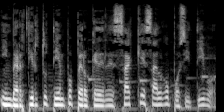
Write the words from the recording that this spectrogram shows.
invertir tu tiempo, pero que le saques algo positivo.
